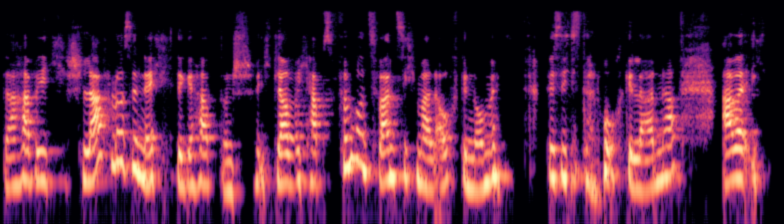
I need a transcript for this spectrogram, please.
Da habe ich schlaflose Nächte gehabt und ich glaube, ich habe es 25 Mal aufgenommen, bis ich es dann hochgeladen habe. Aber ich,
